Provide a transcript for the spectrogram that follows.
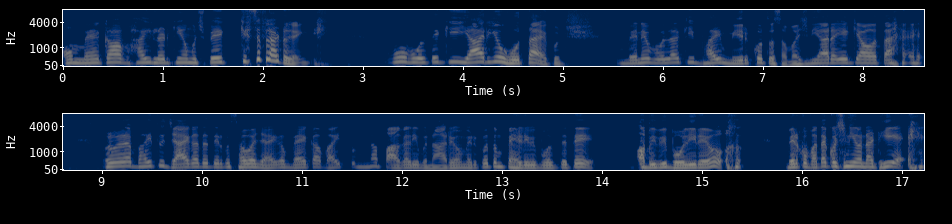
और मैं कहा भाई लड़कियाँ मुझ पर कैसे फ्लैट हो जाएँगी? वो बोलते कि यार ये होता है कुछ। मैंने बोला कि भाई मेरे को तो समझ नहीं आ रहा ये क्या होता है? उन्होंने भाई तू जाएगा तो तेरे को समझ आएगा। मैं कहा भाई तुम ना पागल ही बना रहे हो मेरे को तुम पहले भी बोलते थे अभी भी बोल ही रहे हो। मेरे को पता कुछ नहीं होना ठीक है?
